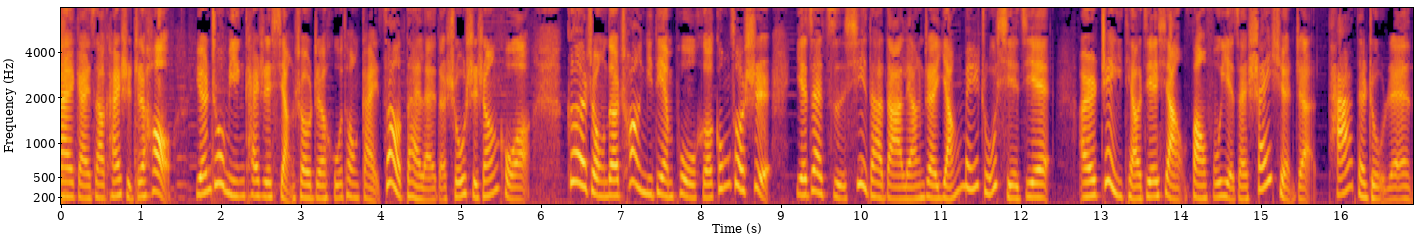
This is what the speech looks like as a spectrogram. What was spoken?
在改造开始之后，原住民开始享受着胡同改造带来的舒适生活，各种的创意店铺和工作室也在仔细的打量着杨梅竹斜街，而这一条街巷仿佛也在筛选着它的主人。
